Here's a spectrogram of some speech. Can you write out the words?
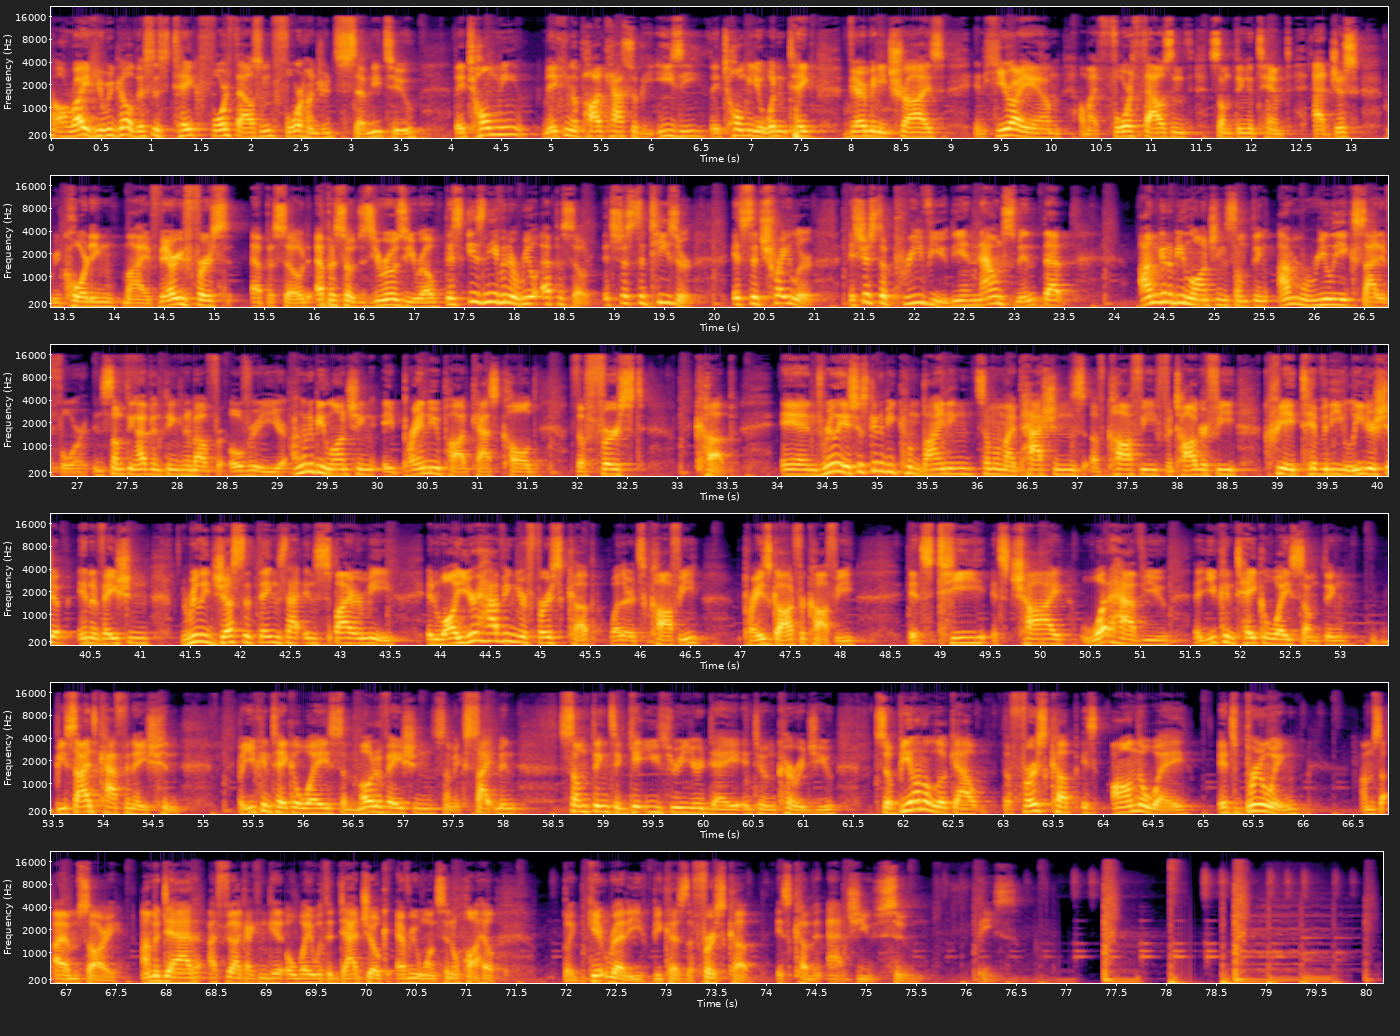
All right, here we go. This is take 4472. They told me making a podcast would be easy. They told me it wouldn't take very many tries. And here I am on my 4,000th something attempt at just recording my very first episode, episode 00. This isn't even a real episode, it's just a teaser, it's the trailer, it's just a preview, the announcement that I'm going to be launching something I'm really excited for and something I've been thinking about for over a year. I'm going to be launching a brand new podcast called The First Cup. And really, it's just going to be combining some of my passions of coffee, photography, creativity, leadership, innovation, really just the things that inspire me. And while you're having your first cup, whether it's coffee, praise God for coffee, it's tea, it's chai, what have you, that you can take away something besides caffeination, but you can take away some motivation, some excitement, something to get you through your day and to encourage you. So be on the lookout. The first cup is on the way. It's brewing. I'm so, I'm sorry. I'm a dad. I feel like I can get away with a dad joke every once in a while. But get ready because the first cup is coming at you soon. Peace.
